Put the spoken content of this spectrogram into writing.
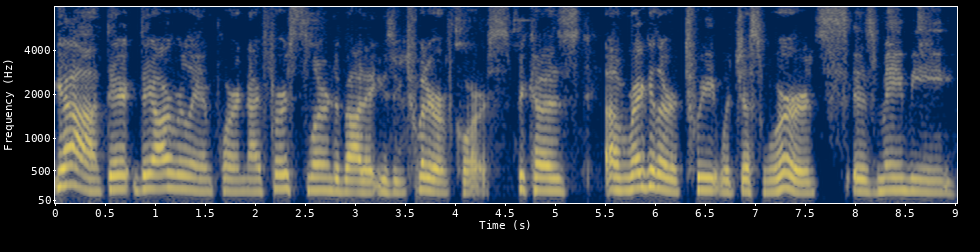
Yeah, they they are really important. I first learned about it using Twitter, of course, because a regular tweet with just words is maybe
